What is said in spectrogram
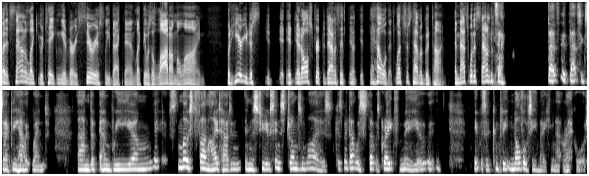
but it sounded like you were taking it very seriously back then. Like there was a lot on the line. But here, you just it, it, it all stripped it down and said, you know, to hell with it. Let's just have a good time, and that's what it sounded exactly. like. that that's exactly how it went and the, and we um, it's the most fun I'd had in, in the studio since Drums and Wires because that was that was great for me. It, was a complete novelty making that record.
